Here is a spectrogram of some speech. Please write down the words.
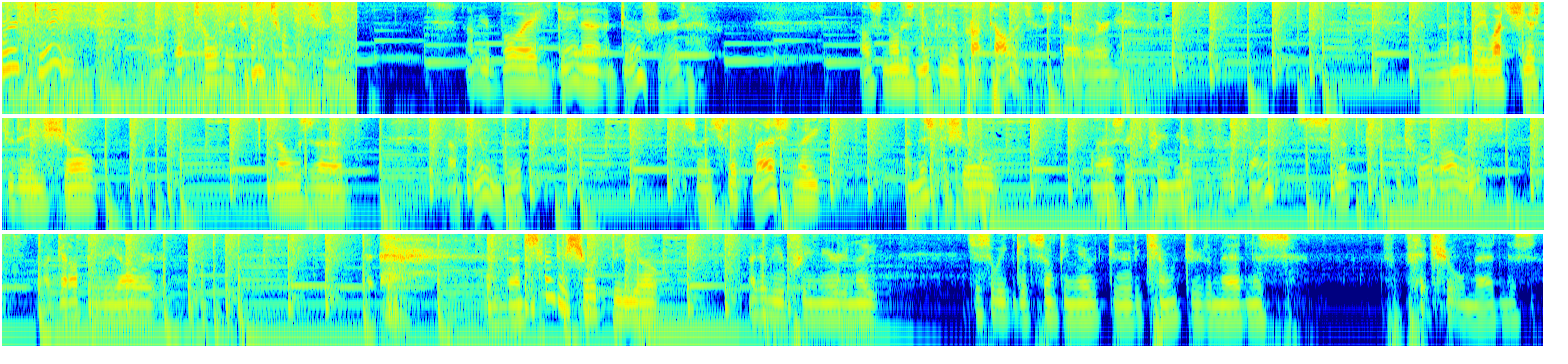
third day of October 2023. I'm your boy, Dana Durnford, also known as nuclearproctologist.org. And then anybody watched yesterday's show knows uh, I'm feeling good. So I slept last night. I missed the show last night, the premiere for the first time. Slept for 12 hours. I got up every hour. And I'm just going to do a short video. Not going to be a premiere tonight. Just so we can get something out there to counter the madness, perpetual madness.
